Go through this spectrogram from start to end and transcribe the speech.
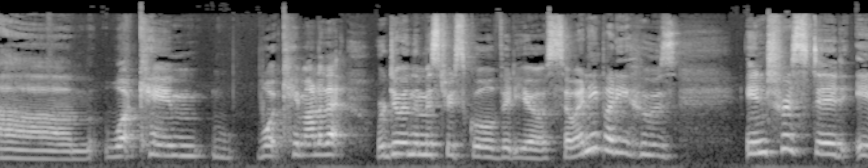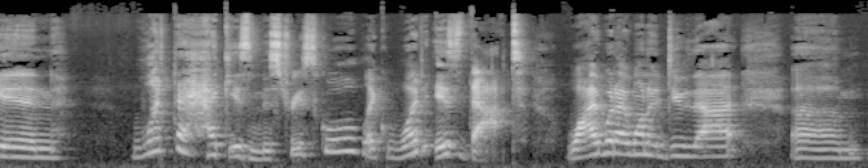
um, what came what came out of that? We're doing the mystery school video, So anybody who's interested in what the heck is mystery school? Like, what is that? Why would I want to do that? Um,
